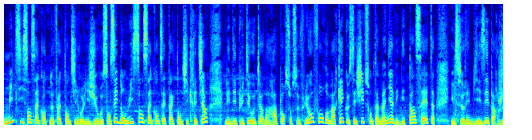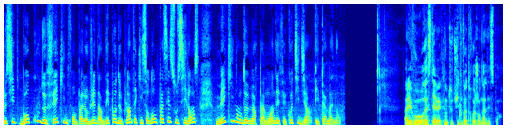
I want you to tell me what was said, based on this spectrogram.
1659 actes anti-religieux recensés, dont 857 actes anti-chrétiens. Les députés auteurs d'un rapport sur ce fléau font remarquer que ces chiffres sont à manier avec des pincettes. Ils seraient biaisés par, je cite, beaucoup de faits qui ne font pas l'objet d'un dépôt de plainte et qui sont donc passés sous silence, mais qui n'en demeurent pas moins des faits quotidiens et permanents. Allez, vous restez avec nous tout de suite, votre journal des sports.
